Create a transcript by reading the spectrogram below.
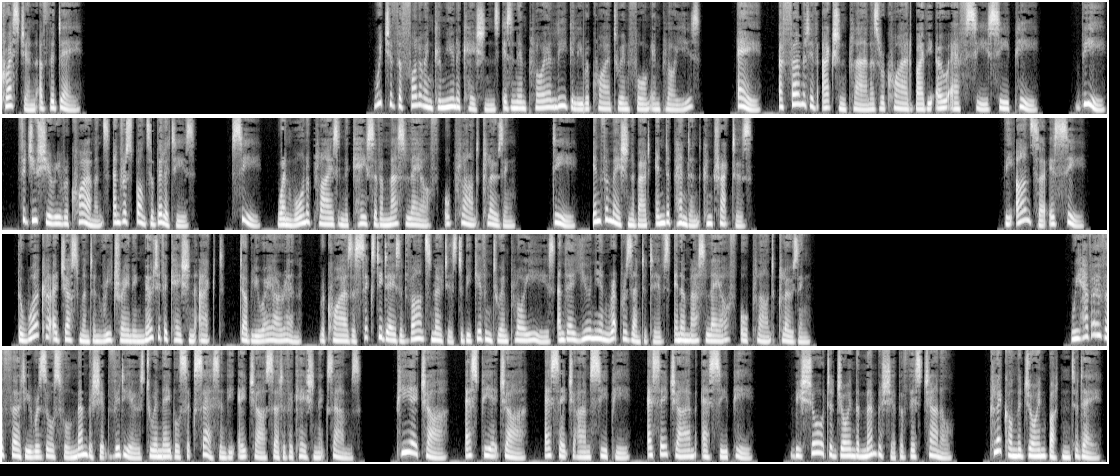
Question of the day Which of the following communications is an employer legally required to inform employees? A. Affirmative action plan as required by the OFCCP. B. Fiduciary requirements and responsibilities. C. When WARN applies in the case of a mass layoff or plant closing. D. Information about independent contractors. The answer is C. The Worker Adjustment and Retraining Notification Act, WARN, requires a 60 days advance notice to be given to employees and their union representatives in a mass layoff or plant closing. We have over 30 resourceful membership videos to enable success in the HR certification exams. PHR, SPHR, SHRM-CP, SHRM Be sure to join the membership of this channel. Click on the Join button today.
